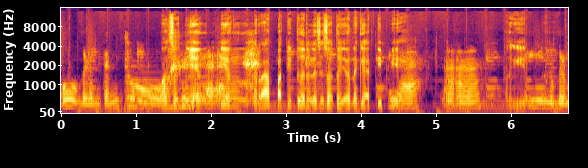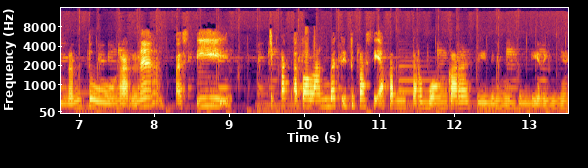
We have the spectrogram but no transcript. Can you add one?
Oh belum tentu. maksudnya yang, yang rapat itu adalah sesuatu yang negatif ya Iya. Heeh. Oh, gitu Iya belum tentu karena pasti cepat atau lambat itu pasti akan terbongkar sih dengan sendirinya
